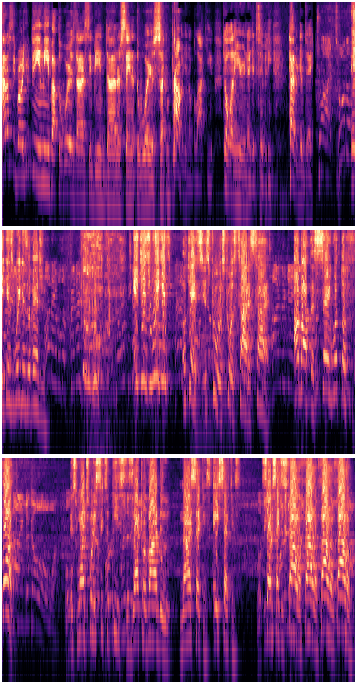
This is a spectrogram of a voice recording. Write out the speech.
honestly, bro, you DM me about the Warriors dynasty being done or saying that the Warriors suck. I'm probably going to block you. Don't want to hear your negativity. Have a good day. Akins, Wiggins, of Andrew. Akins, Wiggins. Okay, it's, it's cool. It's cool. It's tied. It's tied. I'm about to say, what the fuck? It's 126 apiece. The Zach LaVine dude. Nine seconds. Eight seconds. Seven seconds. Foul him. Foul him. Foul him. Foul him.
